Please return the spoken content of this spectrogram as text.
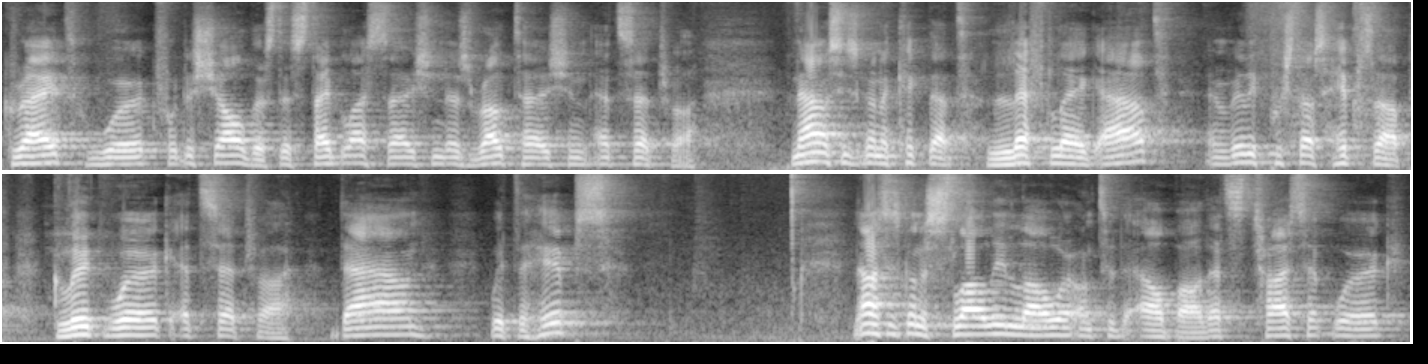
great work for the shoulders. There's stabilization, there's rotation, etc. Now she's gonna kick that left leg out and really push those hips up. Glute work, etc. Down with the hips. Now she's gonna slowly lower onto the elbow. That's tricep work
